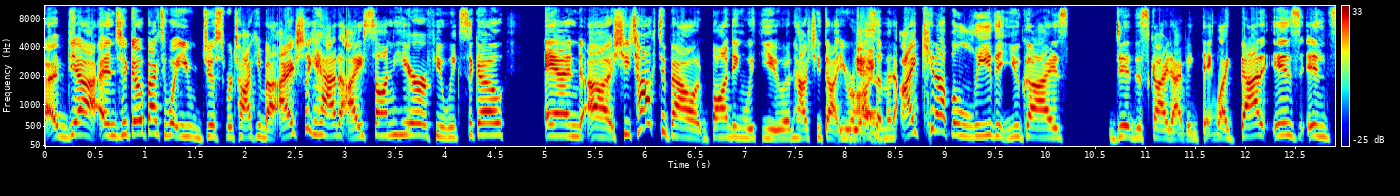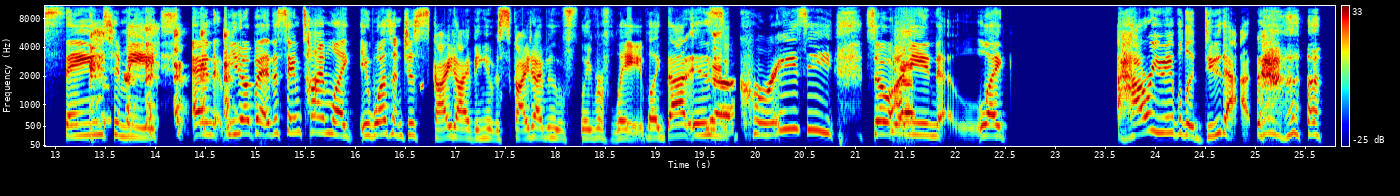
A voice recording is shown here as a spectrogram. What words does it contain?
Uh, yeah. And to go back to what you just were talking about, I actually had Ice on here a few weeks ago. And uh, she talked about bonding with you and how she thought you were Yeah. awesome. And I cannot believe that you guys did the skydiving thing. Like, that is insane to me. and, you know, but at the same time, like, it wasn't just skydiving, it was skydiving with Flavor Flav. Like, that is Yeah. crazy. So, I mean, like, how are you able to do that?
